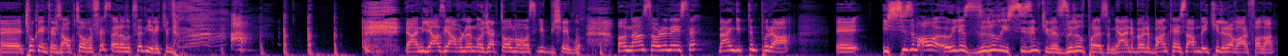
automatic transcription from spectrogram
Ee, çok enteresan Oktoberfest Aralık'ta değil Ekim'de. yani yaz yağmurlarının Ocak'ta olmaması gibi bir şey bu. Ondan sonra neyse ben gittim Pırağa. Ee, işsizim ama öyle zırıl işsizim ki ve zırıl parasım. Yani böyle banka hesabımda 2 lira var falan.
